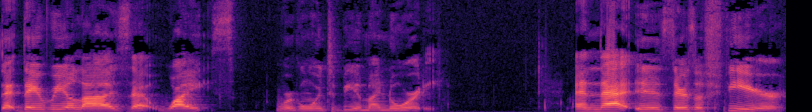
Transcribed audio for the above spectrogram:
that they realized that whites were going to be a minority. And that is there's a fear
